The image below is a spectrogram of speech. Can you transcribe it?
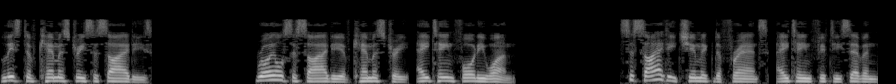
List of chemistry societies. Royal Society of Chemistry, 1841 Société Chimique de France, 1857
